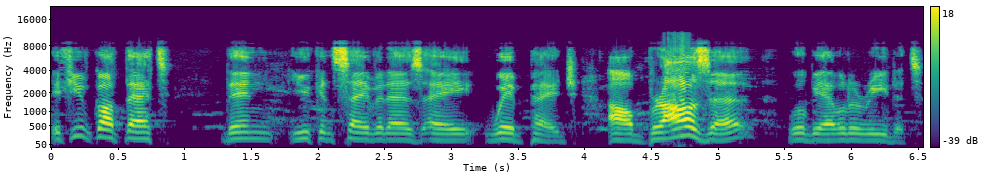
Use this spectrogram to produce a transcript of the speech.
If you've got that, then you can save it as a web page. Our browser will be able to read it.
